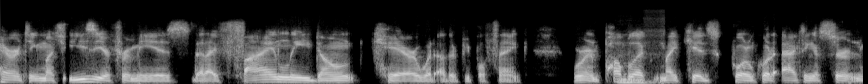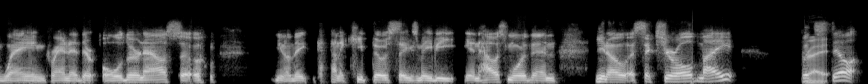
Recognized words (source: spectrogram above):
parenting much easier for me is that I finally don't care what other people think. We're in public, mm-hmm. my kids, quote unquote, acting a certain way. And granted, they're older now, so you know they kind of keep those things maybe in house more than you know a six year old might but right. still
